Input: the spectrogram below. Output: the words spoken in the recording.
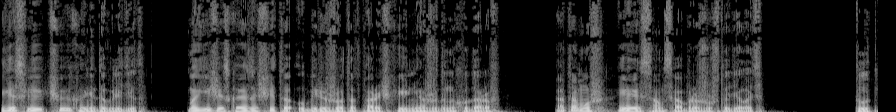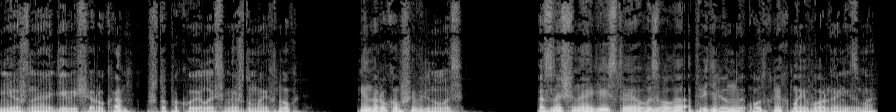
Если чуйка не доглядит, магическая защита убережет от парочки неожиданных ударов, а там уж я и сам соображу, что делать. Тут нежная девичья рука, что покоилась между моих ног, ненароком шевельнулась. Означенное действие вызвало определенный отклик моего организма.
